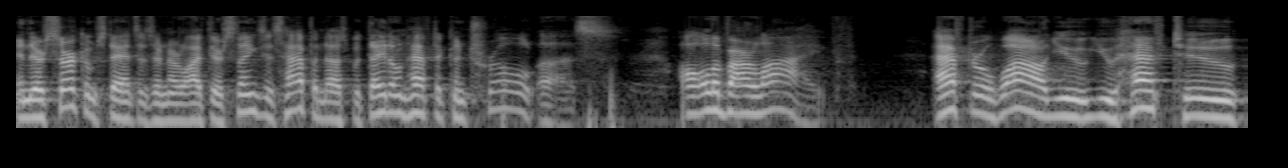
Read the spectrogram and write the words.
And there's circumstances in our life, there's things that's happened to us, but they don't have to control us all of our life. After a while, you, you have to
